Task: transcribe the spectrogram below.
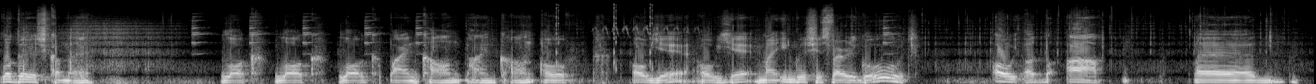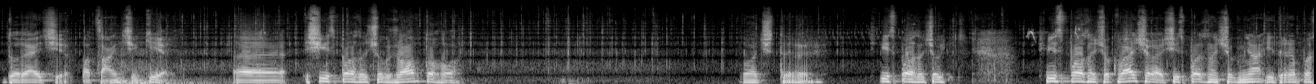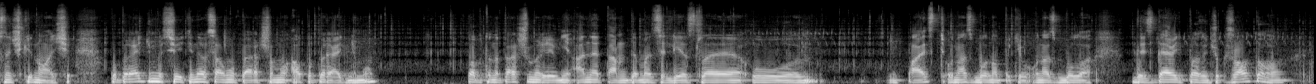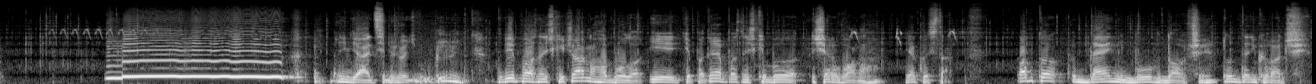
лодишками. Lock, lock, lock, pine cone, pine cone. Oh, oh yeah, oh yeah, my English is very good. Oh, од- а, е, до речі, пацанчики. Е, 6 позначок жовтого. 2, 4. 6 позначок. 6 позначок вечора, 6 позначок дня і 3 позначки ночі. В попередньому світі, не в самому першому, а в попередньому. Тобто на першому рівні, а не там, де ми залізли у пасть. У нас було навпаки, у нас було десь 9 позначок жовтого. індіанці біжуть. Дві позначки чорного було, і типу три позначки було червоного. Якось так. Тобто день був довший, тут день коротший.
